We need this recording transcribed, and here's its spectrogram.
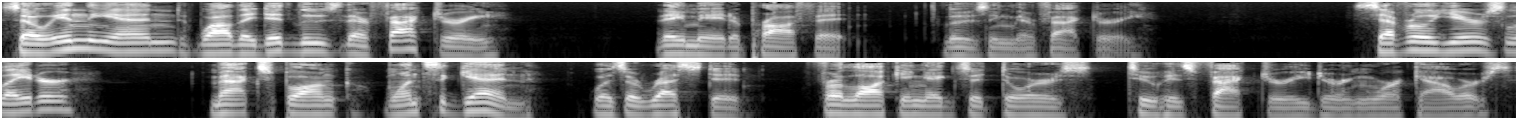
So, in the end, while they did lose their factory, they made a profit losing their factory. Several years later, Max Blanck once again was arrested for locking exit doors to his factory during work hours.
